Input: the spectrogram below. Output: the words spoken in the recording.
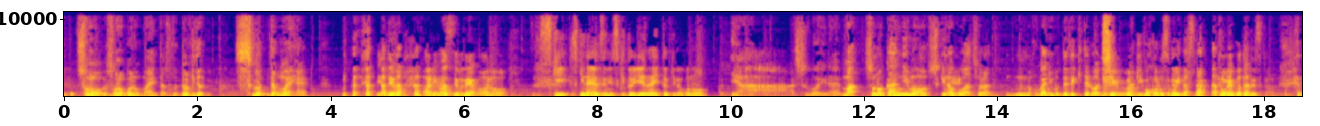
その、その子の前に立つとドキドキ。すごいって思えへん？いや、でも、ありますよね。あの、好き、好きなやつに好きと言えない時のこの、いやー、すごいね。まあ、その間にも好きな子は、そら、うん他にも出てきてるわけよ浮気心すごいですね。どういうことですか？言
